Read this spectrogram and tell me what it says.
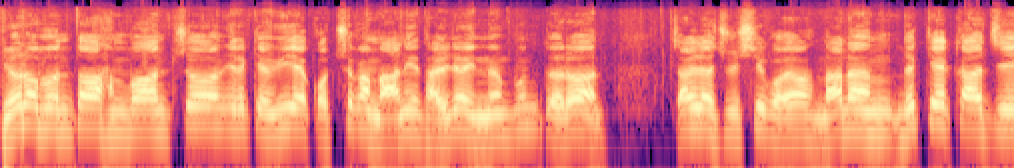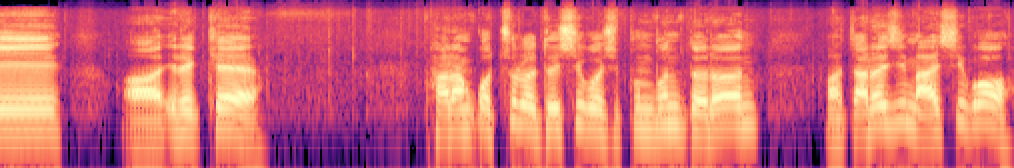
여러분도 한번 좀 이렇게 위에 고추가 많이 달려 있는 분들은 잘라 주시고요. 나는 늦게까지 어, 이렇게 파란 고추를 드시고 싶은 분들은 어, 자르지 마시고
